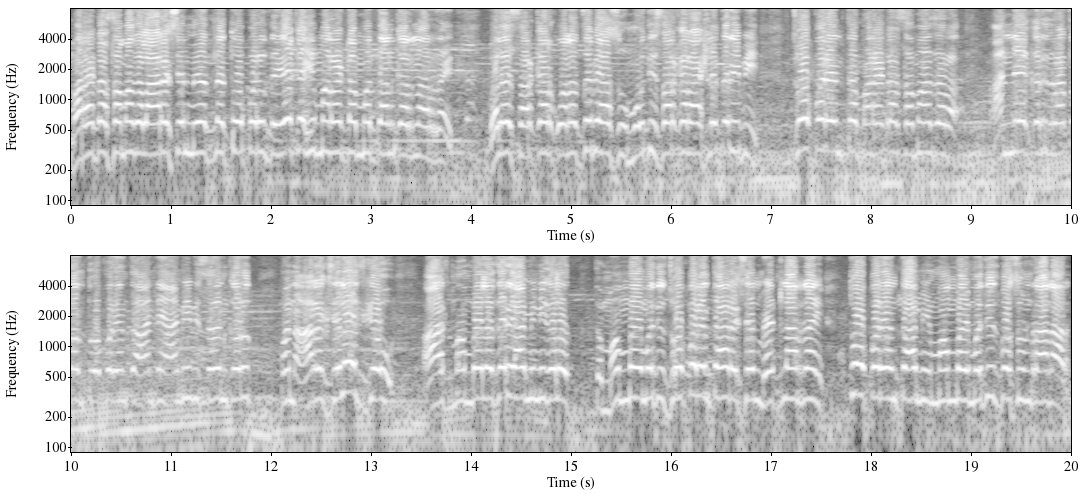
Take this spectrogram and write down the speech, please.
मराठा समाजाला आरक्षण मिळत नाही तोपर्यंत एकही मराठा मतदान करणार नाही. भले सरकार कोणाचं बी असो मोदी सरकार असले तरी बी जोपर्यंत मराठा समाजाला अन्याय करीत राहतात तोपर्यंत अन्याय आम्ही बी सहन करू पण आरक्षणच घेऊ. आज मुंबईला जरी आम्ही निघालो तर मुंबईमध्ये जोपर्यंत आरक्षण भेटणार नाही तोपर्यंत आम्ही मुंबईमध्येच बसून राहणार.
